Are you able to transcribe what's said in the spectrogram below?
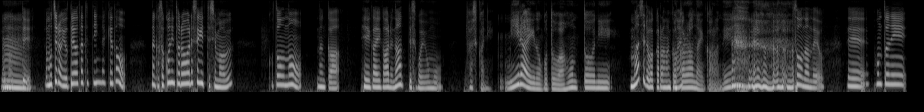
よなって、うん。もちろん予定は立てていいんだけどなんかそこにとらわれすぎてしまうことのなんか弊害があるなってすごい思う。確かに。未来のことは本当にマジでわからなくわない？からないからね。そうなんだよ。で本当に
